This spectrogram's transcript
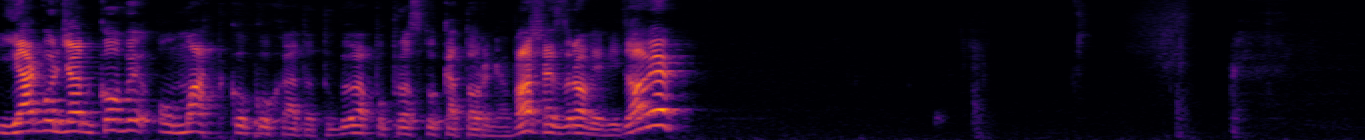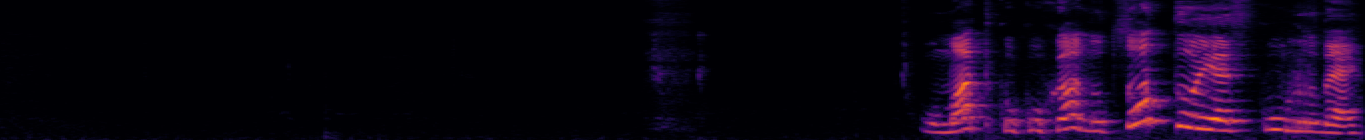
Jagodziankowy, o matko kochana, to była po prostu katorga. Wasze zdrowie, widzowie! O matku kochano, co to jest, kurde?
